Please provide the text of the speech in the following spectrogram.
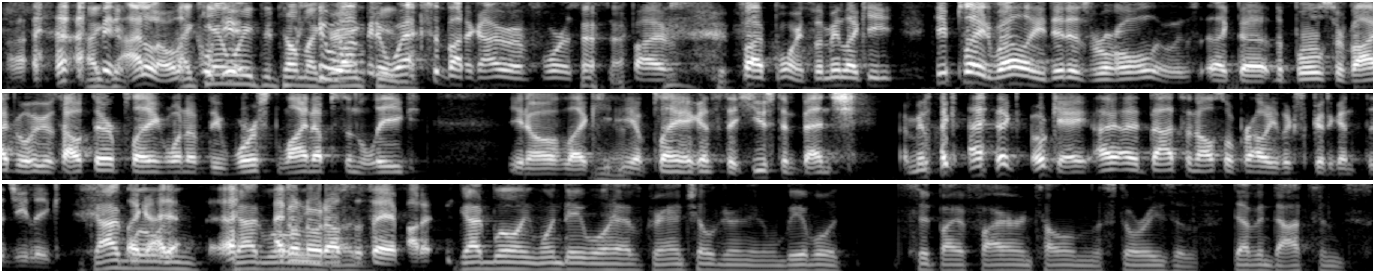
I, mean, can't- I don't know. I can't do wait to tell my You want me to wax about a guy who had four assists and five five points? I mean, like he he played well. He did his role. It was like the the Bulls survived while he was out there playing one of the worst lineups in the league. You know, like you know, playing against the Houston bench. I mean, like I think okay, I, I, Dotson also probably looks good against the G League. God Like, I, willing, God I don't know what else to say about it. Uh, God willing, one day we'll have grandchildren and we'll be able to sit by a fire and tell them the stories of Devon Dotson's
